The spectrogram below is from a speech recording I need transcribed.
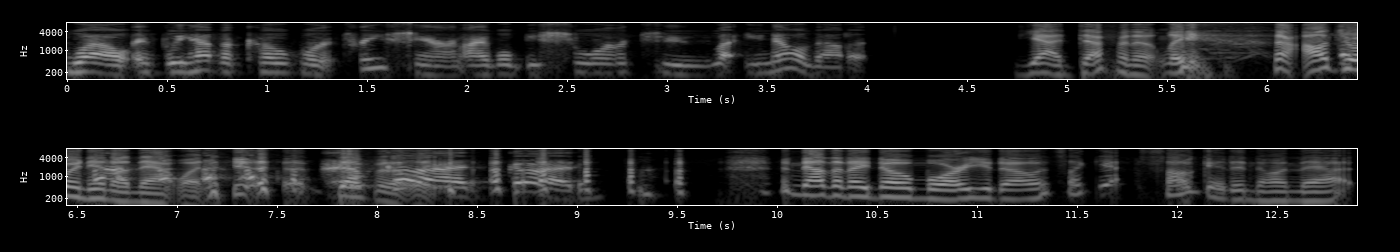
Well, if we have a cohort three, Sharon, I will be sure to let you know about it. Yeah, definitely. I'll join in on that one. definitely. Good, good. now that I know more, you know, it's like, yes, I'll get in on that.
